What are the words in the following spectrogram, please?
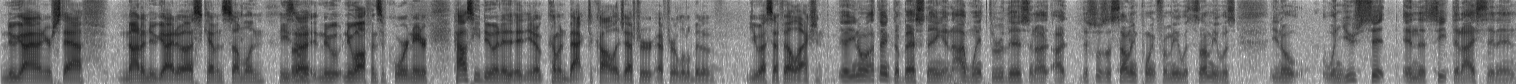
new guy on your staff, not a new guy to us, Kevin Sumlin. He's a new new offensive coordinator. How's he doing? uh, uh, You know, coming back to college after after a little bit of USFL action. Yeah, you know, I think the best thing, and I went through this, and I, I this was a selling point for me with Summy was, you know, when you sit in the seat that I sit in,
